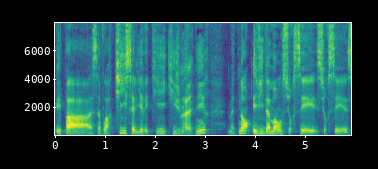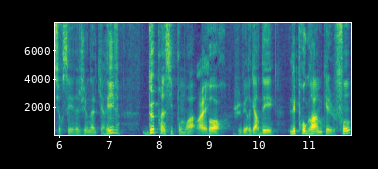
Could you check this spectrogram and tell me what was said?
et pas à savoir qui s'allie avec qui, qui je vais soutenir. Maintenant, évidemment, sur ces, sur, ces, sur ces régionales qui arrivent, deux principes pour moi. D'abord, je vais regarder les programmes qu'elles font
